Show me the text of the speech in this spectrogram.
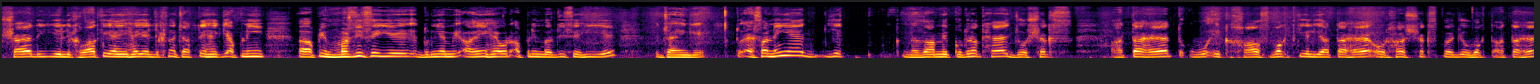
شاید یہ لکھوا کے آئے ہیں یا لکھنا چاہتے ہیں کہ اپنی اپنی مرضی سے یہ دنیا میں آئے ہیں اور اپنی مرضی سے ہی یہ جائیں گے۔ تو ایسا نہیں ہے، یہ نظام قدرت ہے، جو شخص آتا ہے تو وہ ایک خاص وقت کے لیے آتا ہے اور ہر شخص پر جو وقت آتا ہے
